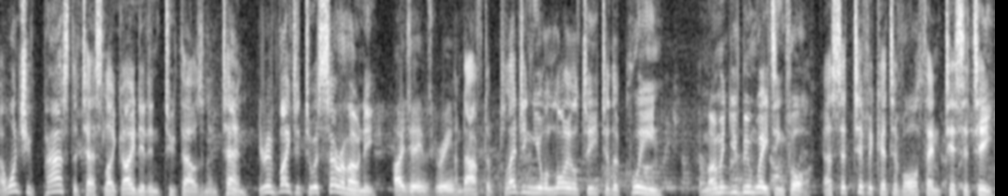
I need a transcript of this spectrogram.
Now, once you've passed the test like I did in 2010, you're invited to a ceremony. Hi, James Green. And after pledging your loyalty to the Queen, the moment you've been waiting for, a certificate of authenticity.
